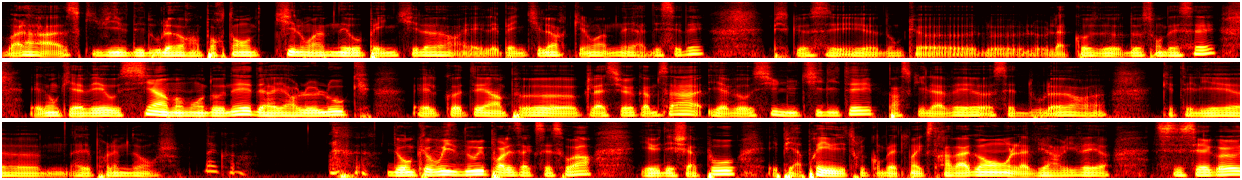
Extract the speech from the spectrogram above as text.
voilà, ce qu'ils vivent des douleurs importantes qui l'ont amené au painkiller et les painkillers qui l'ont amené à décéder, puisque c'est euh, donc la cause de, son décès. Et donc il y avait aussi à un moment donné, derrière le look et le côté un peu classieux comme ça, il y avait aussi une utilité parce qu'il avait cette douleur qui était liée à des problèmes de hanche. D'accord. Donc oui, oui, pour les accessoires, il y a eu des chapeaux, et puis après il y a eu des trucs complètement extravagants, on l'a vu arriver, euh, c'est rigolo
